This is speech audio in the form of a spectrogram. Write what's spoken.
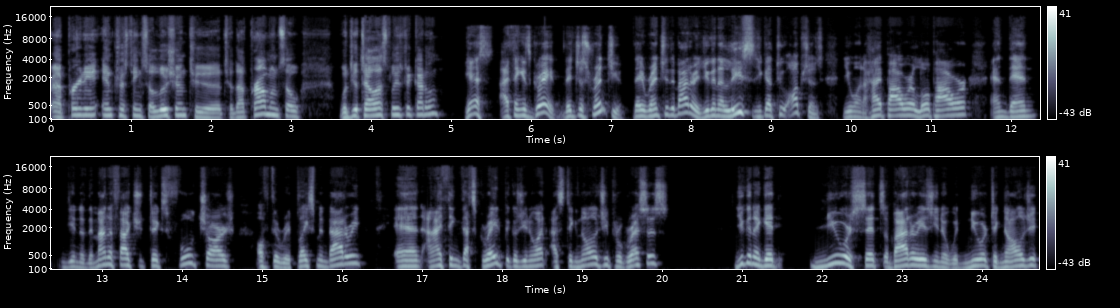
a pretty interesting solution to to that problem. So, would you tell us, please, Ricardo? Yes, I think it's great. They just rent you. They rent you the battery. You're gonna lease. You got two options. You want a high power, low power, and then you know the manufacturer takes full charge of the replacement battery. And, and I think that's great because you know what? As technology progresses, you're gonna get newer sets of batteries, you know, with newer technology,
